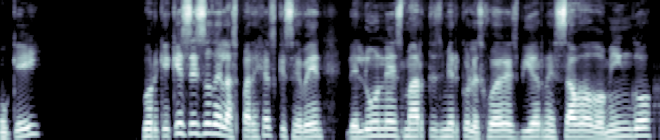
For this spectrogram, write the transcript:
¿Ok? Porque ¿qué es eso de las parejas que se ven de lunes, martes, miércoles, jueves, viernes, sábado, domingo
